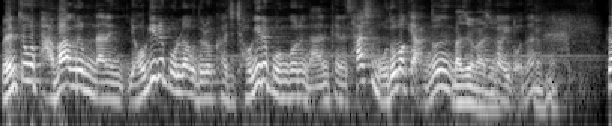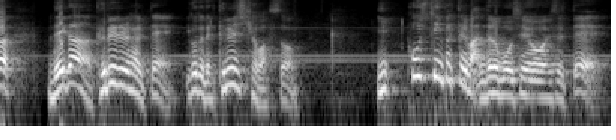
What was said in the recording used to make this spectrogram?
왼쪽을 봐봐 그러면 나는 여기를 보려고 노력하지 저기를 본 거는 나한테는 45도밖에 안 도는 맞아요, 맞아요. 생각이거든. 그러니까 내가 드릴을 할 때 이것도 내가 드릴 시켜봤어. 이 포스트 임팩트를 만들어 보세요 했을 때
